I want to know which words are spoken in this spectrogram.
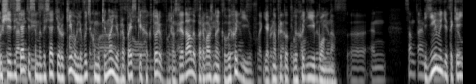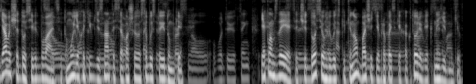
У 60-70-ті роки в голівудському кіно європейських акторів розглядали переважно як лиходіїв, як, наприклад, лиходії Бонда. Іноді таке явище досі відбувається, тому я хотів дізнатися вашої особистої думки. Як вам здається, чи досі голівудське кіно бачить європейських акторів як негідників?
